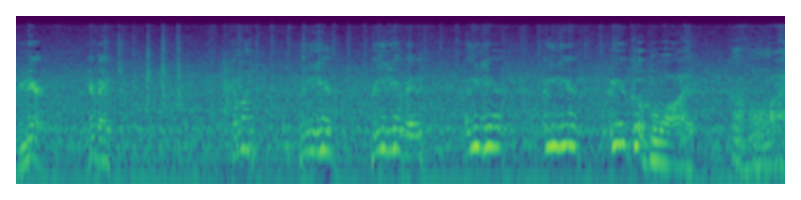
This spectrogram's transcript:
Bring it here. Here, baby. Come on. Bring it here. Bring it here, baby. Bring it here. Bring it here. It here. Good boy. Good boy.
